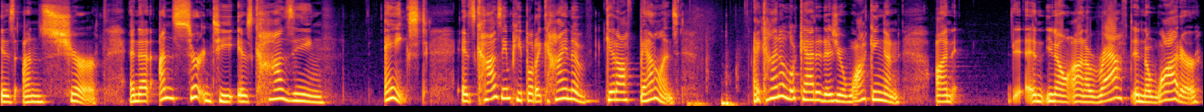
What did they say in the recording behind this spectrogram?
is unsure, and that uncertainty is causing angst. It's causing people to kind of get off balance. I kind of look at it as you're walking on on and you know on a raft in the water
